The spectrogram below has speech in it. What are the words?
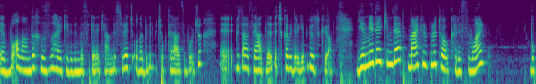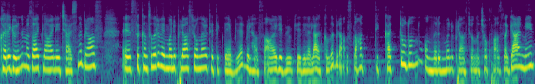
e, bu alanda hızlı hareket edilmesi gereken bir süreç olabilir. Birçok terazi burcu güzel seyahatlere de çıkabilir gibi gözüküyor. 27 Ekim'de Merkür Plüto karesi var. Bu kare görünüm özellikle aile içerisinde biraz e, sıkıntıları ve manipülasyonları tetikleyebilir. Bilhassa aile büyükleriyle alakalı biraz daha dikkatli olun. Onların manipülasyonuna çok fazla gelmeyin.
